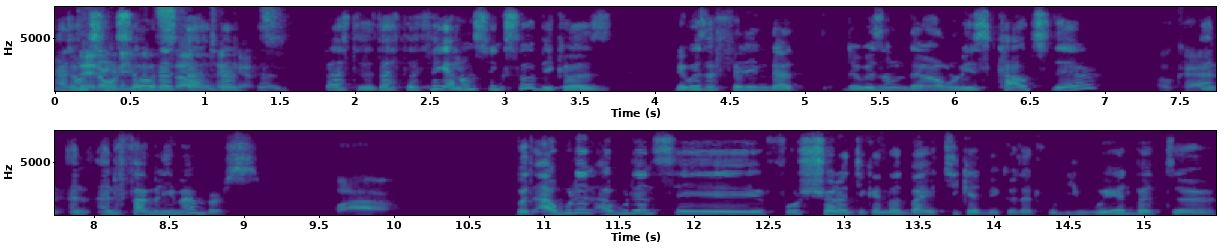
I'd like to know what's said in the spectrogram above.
I don't They think don't so. even That- sell that- that- tickets. that- that's the that's the thing. I don't think so because there was a feeling that there was there are only scouts there okay? and, and, and family members. wow. But I wouldn't I wouldn't say for sure that you cannot buy a ticket because that would be weird. But uh,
